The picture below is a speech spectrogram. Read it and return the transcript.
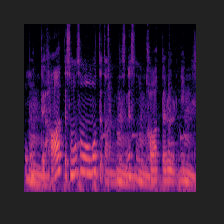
思って、うん。はあってそもそも思ってたんですね、うん。その変わったルールに。うん。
